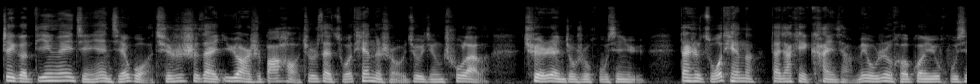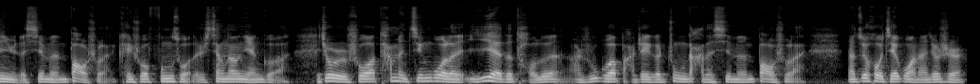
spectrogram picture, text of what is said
这个 DNA 检验结果其实是在一月二十八号，就是在昨天的时候就已经出来了，确认就是胡鑫宇。但是昨天呢，大家可以看一下，没有任何关于胡鑫宇的新闻爆出来，可以说封锁的是相当严格。也就是说，他们经过了一夜的讨论啊，如果把这个重大的新闻爆出来，那最后结果呢，就是。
